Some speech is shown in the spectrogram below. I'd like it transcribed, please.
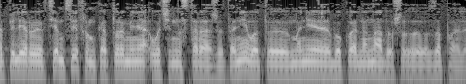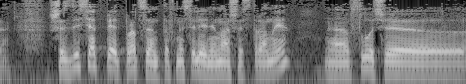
апеллирую к тем цифрам, которые меня очень настораживают. Они вот э, мне буквально на душу запали. 65% населения нашей страны в случае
